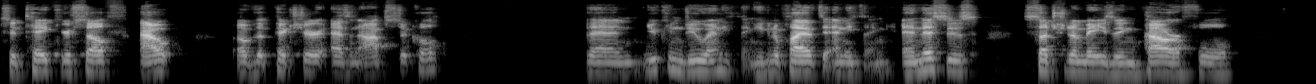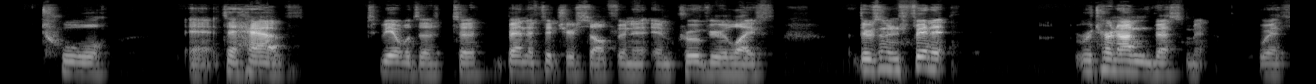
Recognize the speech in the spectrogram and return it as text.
to take yourself out of the picture as an obstacle, then you can do anything. You can apply it to anything. And this is such an amazing, powerful tool uh, to have to be able to, to benefit yourself and improve your life. There's an infinite return on investment with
